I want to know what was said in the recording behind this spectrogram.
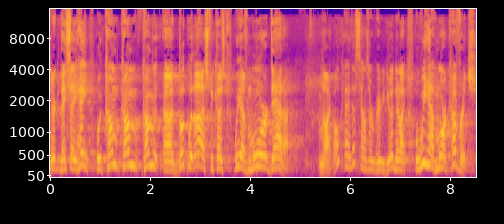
They say, hey, well, come, come, come uh, book with us because we have more data. I'm like, okay, that sounds pretty good. And they're like, well, we have more coverage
